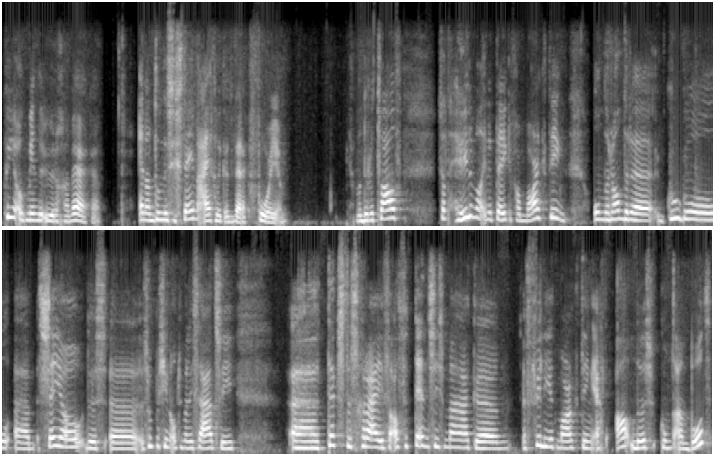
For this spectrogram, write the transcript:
kun je ook minder uren gaan werken. En dan doen de systemen eigenlijk het werk voor je. Module 12 zat helemaal in het teken van marketing. Onder andere Google, um, SEO, dus uh, zoekmachine optimalisatie. Uh, teksten schrijven, advertenties maken, affiliate marketing, echt alles komt aan bod.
